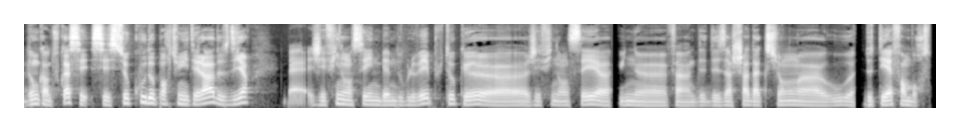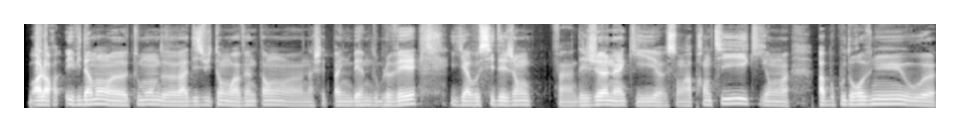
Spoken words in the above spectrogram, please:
donc, en tout cas, c'est ce coût d'opportunité-là de se dire, bah, j'ai financé une BMW plutôt que j'ai financé une, enfin, des, des, achats d'actions ou de TF en bourse. Bon, alors évidemment, tout le monde à 18 ans ou à 20 ans n'achète pas une BMW. Il y a aussi des gens enfin des jeunes hein, qui euh, sont apprentis, qui ont euh, pas beaucoup de revenus ou euh,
